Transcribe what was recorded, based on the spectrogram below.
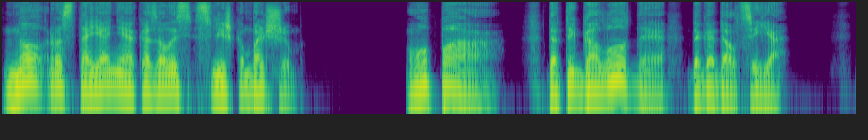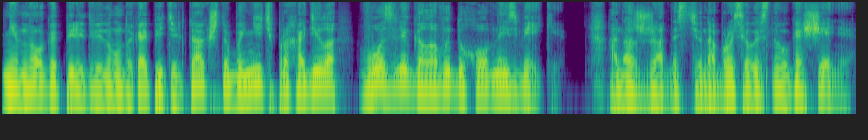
но расстояние оказалось слишком большим. «Опа! Да ты голодная!» — догадался я. Немного передвинул накопитель так, чтобы нить проходила возле головы духовной змейки. Она с жадностью набросилась на угощение.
